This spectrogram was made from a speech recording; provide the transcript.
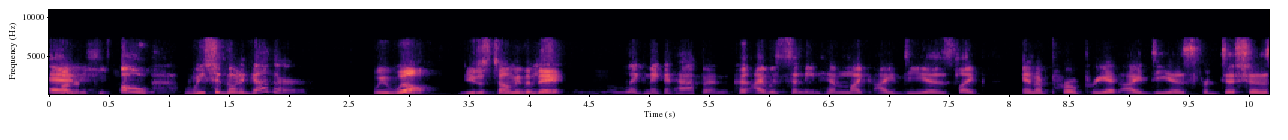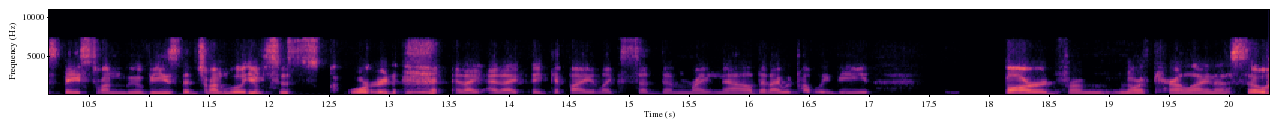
and he, oh, we should go together. We will. You just tell me the We date. should, like make it happen. 'Cause I was sending him like ideas, like inappropriate ideas for dishes based on movies that John Williams has scored, and I and I think if I like said them right now, that I would probably be barred from North Carolina. So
